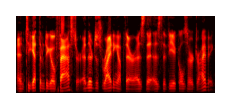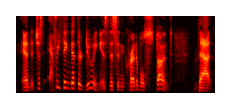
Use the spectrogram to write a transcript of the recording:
and to get them to go faster. And they're just riding up there as the as the vehicles are driving. And just everything that they're doing is this incredible stunt that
